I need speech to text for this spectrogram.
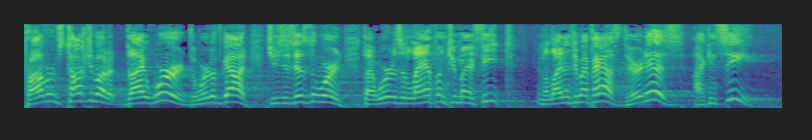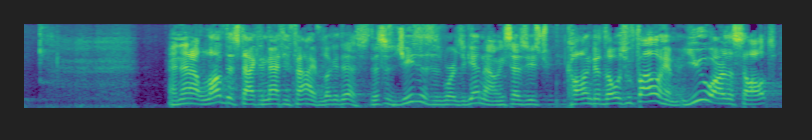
Proverbs talks about it. Thy word, the word of God. Jesus is the word. Thy word is a lamp unto my feet and a light unto my path. There it is. I can see. And then I love this fact in Matthew 5. Look at this. This is Jesus' words again now. He says he's calling to those who follow him. You are the salt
